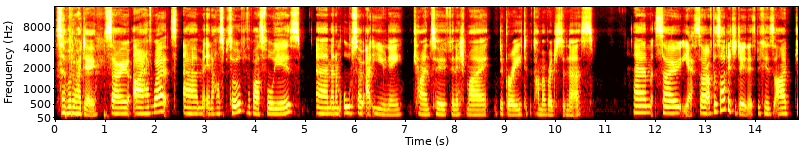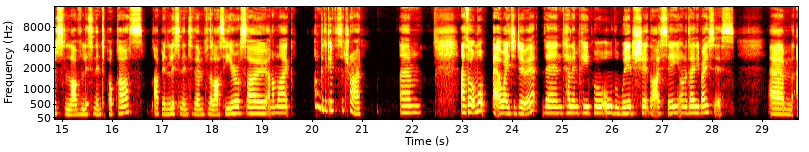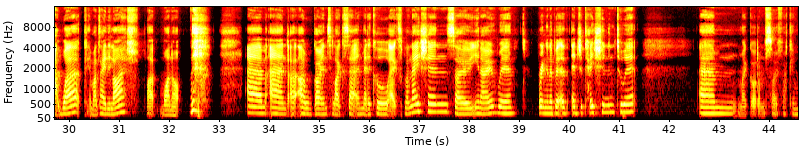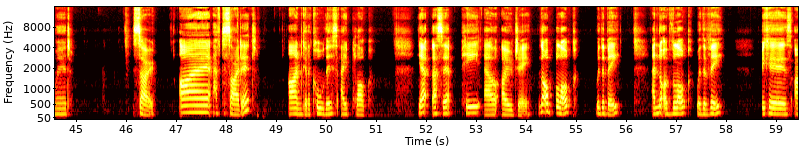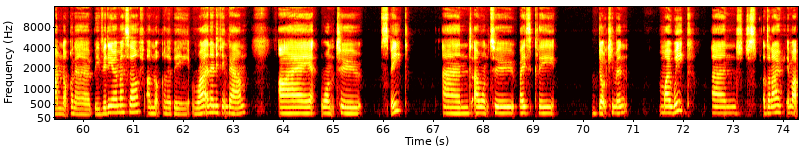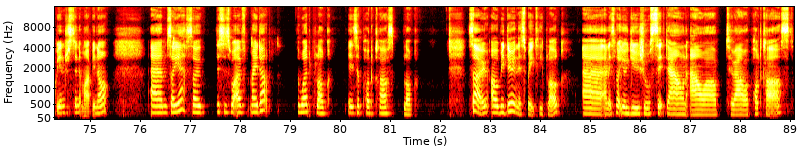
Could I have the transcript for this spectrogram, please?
So, what do I do? So, I have worked um, in a hospital for the past four years, um, and I'm also at uni trying to finish my degree to become a registered nurse. Um, so yeah, so I've decided to do this because I just love listening to podcasts. I've been listening to them for the last year or so, and I'm like, I'm gonna give this a try. Um, I thought, what better way to do it than telling people all the weird shit that I see on a daily basis? Um, at work, in my daily life, like why not? um, and I, I will go into like certain medical explanations. So you know, we're bringing a bit of education into it. Um, my God, I'm so fucking weird. So, I have decided I'm going to call this a plog. Yep, that's it. P L O G. Not a blog with a B and not a vlog with a V because I'm not going to be videoing myself. I'm not going to be writing anything down. I want to speak and I want to basically document my week and just I don't know, it might be interesting, it might be not. Um so yeah, so this is what I've made up. The word plog is a podcast blog. So I will be doing this weekly blog. uh, and it's not your usual sit down hour, two hour podcast,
